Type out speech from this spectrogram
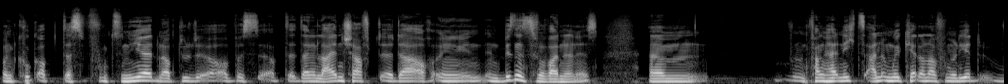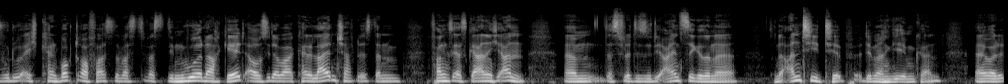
und guck, ob das funktioniert und ob du, ob es, ob deine Leidenschaft äh, da auch in, in Business zu verwandeln ist. Ähm, und fang halt nichts an, umgekehrt auch noch formuliert, wo du echt keinen Bock drauf hast, was, was dir nur nach Geld aussieht, aber keine Leidenschaft ist, dann fang es erst gar nicht an. Ähm, das ist vielleicht so die einzige, so eine, so eine Anti-Tipp, den man geben kann. Äh, aber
